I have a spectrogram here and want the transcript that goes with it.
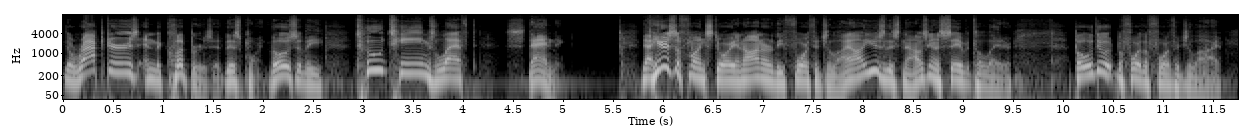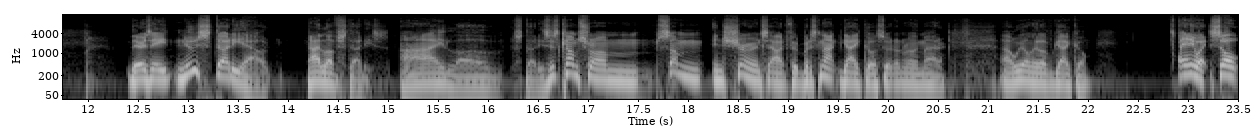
the Raptors and the Clippers at this point. Those are the two teams left standing. Now, here's a fun story in honor of the 4th of July. I'll use this now. I was going to save it till later, but we'll do it before the 4th of July. There's a new study out. I love studies. I love studies. This comes from some insurance outfit, but it's not Geico, so it doesn't really matter. Uh, we only love Geico. Anyway, so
